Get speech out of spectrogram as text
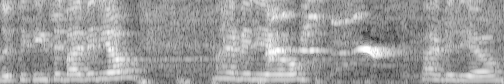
Lucy, can you say bye video? Bye video. Bye video.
